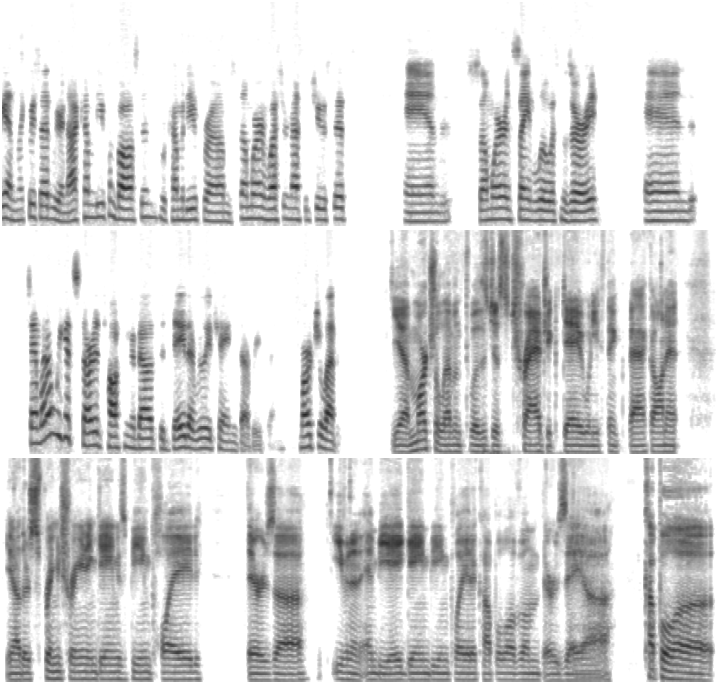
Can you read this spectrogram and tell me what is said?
again, like we said, we are not coming to you from Boston. We're coming to you from somewhere in Western Massachusetts and somewhere in St. Louis, Missouri. And Sam, why don't we get started talking about the day that really changed everything? March 11th. yeah, March 11th was just a tragic day when you think back on it. You know, there's spring training games being played. There's uh even an NBA game being played, a couple of them. There's a uh, couple of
